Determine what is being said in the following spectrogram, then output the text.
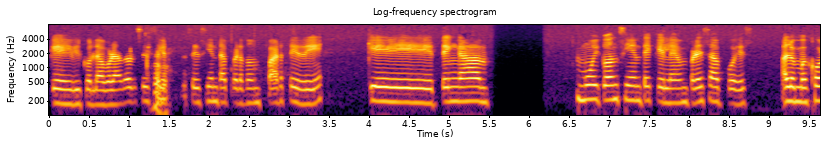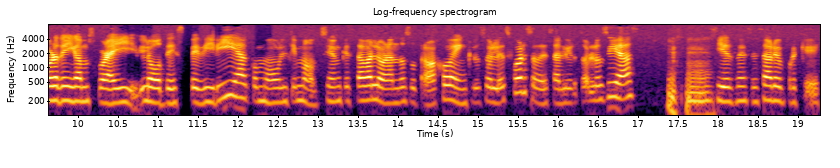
que el colaborador se, se sienta, perdón, parte de, que tenga muy consciente que la empresa pues a lo mejor digamos por ahí lo despediría como última opción que está valorando su trabajo e incluso el esfuerzo de salir todos los días si es necesario porque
